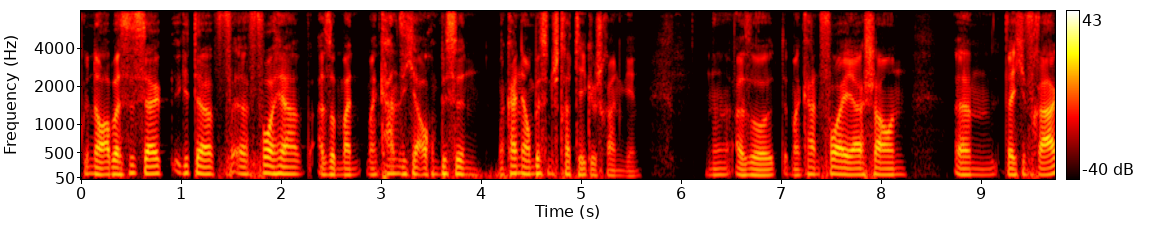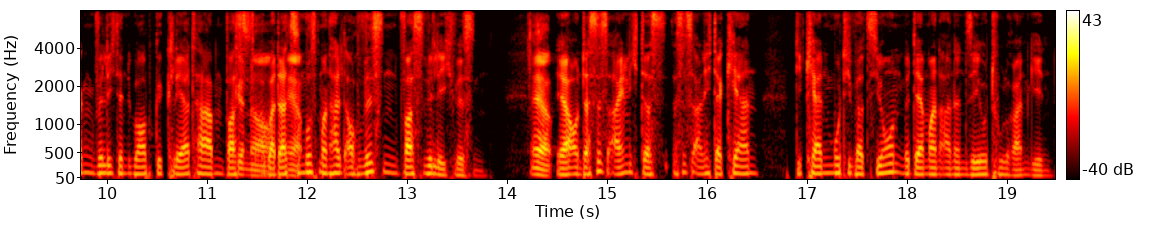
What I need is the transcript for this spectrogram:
Genau, aber es ist ja, geht ja äh, vorher, also man, man kann sich ja auch ein bisschen, man kann ja auch ein bisschen strategisch rangehen. Ne? Also man kann vorher ja schauen, ähm, welche Fragen will ich denn überhaupt geklärt haben, was, Genau, aber dazu ja. muss man halt auch wissen, was will ich wissen. Ja. Ja, und das ist eigentlich das, das ist eigentlich der Kern, die Kernmotivation, mit der man an ein SEO-Tool rangehen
